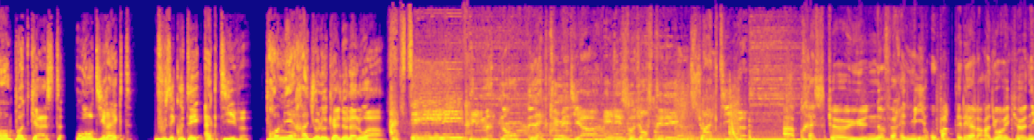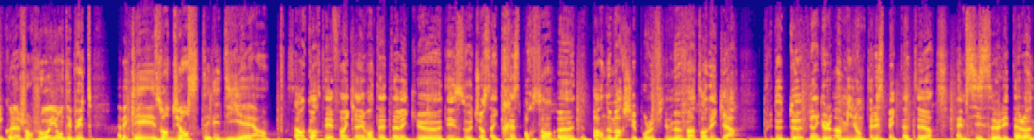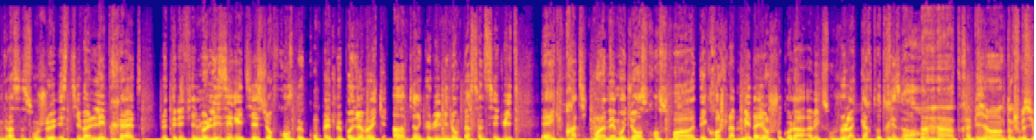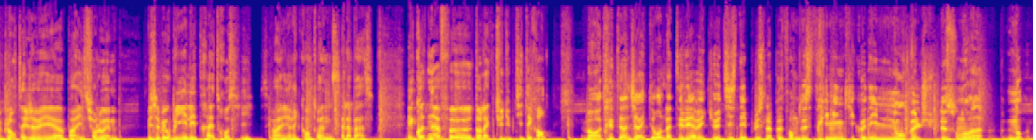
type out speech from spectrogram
En podcast ou en direct, vous écoutez Active, première radio locale de la Loire. Active. Et maintenant, l'actu média et les audiences télé sur Active. À presque 9h30, on parle télé à la radio avec euh, Nicolas Georgeot et on débute avec les audiences télé d'hier. C'est encore TF1 qui arrive en tête avec euh, des audiences avec 13% euh, de part de marché pour le film 20 ans d'écart. Plus de 2,1 millions de téléspectateurs. M6 euh, les talonne grâce à son jeu estival Les Traites. Le téléfilm Les Héritiers sur France 2 complète le podium avec 1,8 million de personnes séduites. Et avec pratiquement la même audience, François décroche la médaille en chocolat avec son jeu La carte au trésor. Ah, très bien. Donc je me suis planté, j'avais euh, parié sur l'OM. Mais j'avais oublié les traîtres aussi. C'est vrai, Eric Antoine, c'est la base. Et quoi de neuf euh, dans l'actu du petit écran? Bah, on va traiter indirectement de la télé avec Disney+, la plateforme de streaming qui connaît une nouvelle chute de son, no-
